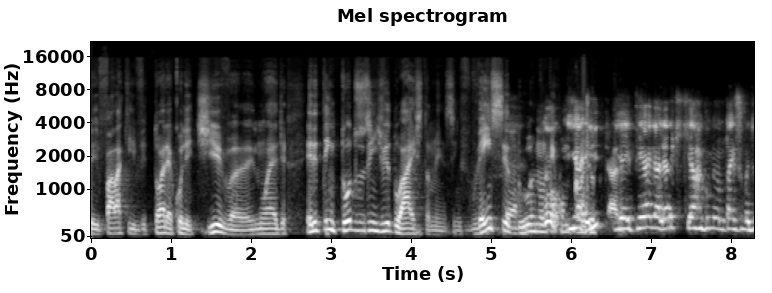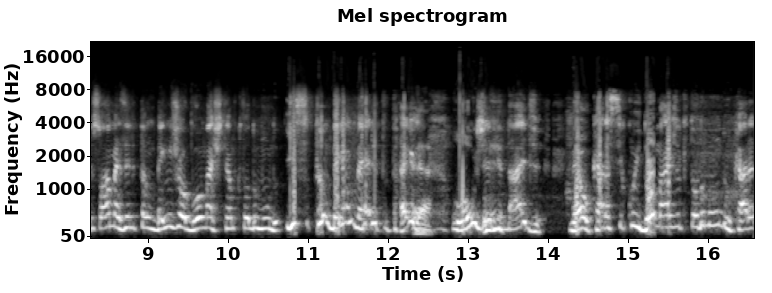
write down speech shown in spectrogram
e falar que vitória é coletiva, não é de... ele tem todos os individuais também, assim. Vencedor, é. não, não, tem como e aí, e aí tem a galera que quer argumentar em cima disso, ah, mas ele também jogou mais tempo que todo mundo. Isso também é um mérito, tá, galera? É. Longevidade, né? O cara se cuidou mais do que todo mundo. O cara,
